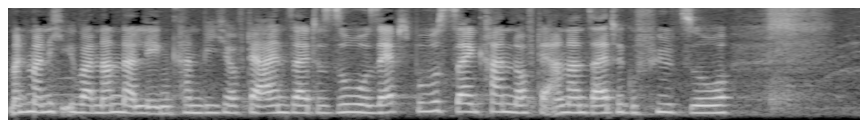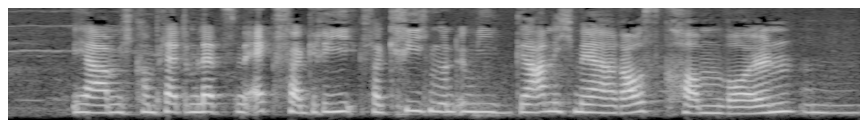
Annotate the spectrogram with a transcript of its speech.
manchmal nicht übereinander legen kann, wie ich auf der einen Seite so selbstbewusst sein kann und auf der anderen Seite gefühlt so ja, mich komplett im letzten Eck verkriechen und irgendwie gar nicht mehr rauskommen wollen. Mhm.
